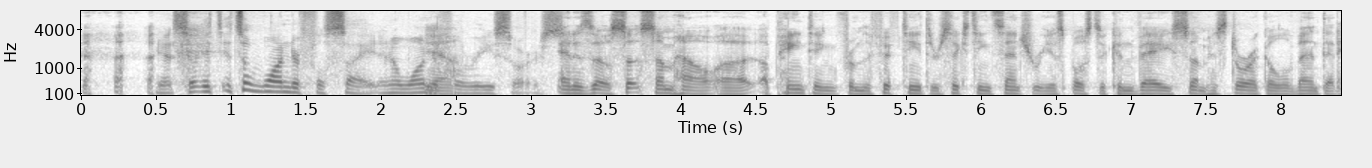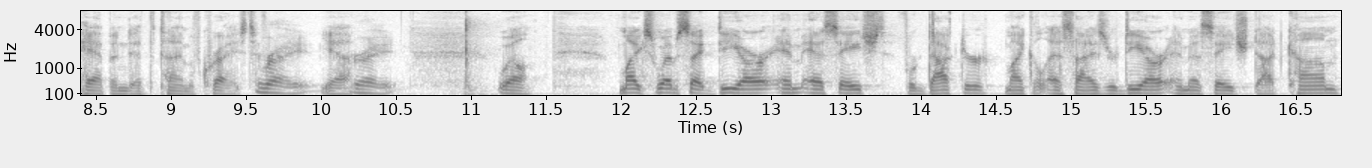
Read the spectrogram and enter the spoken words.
yeah, so it, it's a wonderful site and a wonderful yeah. resource. And as though so, somehow uh, a painting from the 15th or 16th century is supposed to convey some historical event that happened at the time of Christ. Right. Yeah. Right. Well, Mike's website, DRMSH, for Dr. Michael S. Heiser, drmsh.com.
